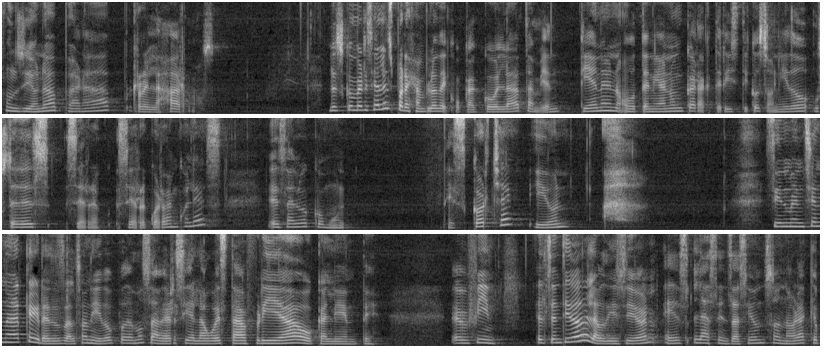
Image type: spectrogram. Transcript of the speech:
funciona para relajarnos. Los comerciales, por ejemplo, de Coca-Cola también tienen o tenían un característico sonido. ¿Ustedes se, recuerdan cuál es? Es algo como un escorche y un ah. Sin mencionar que gracias al sonido podemos saber si el agua está fría o caliente. En fin, el sentido de la audición es la sensación sonora que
